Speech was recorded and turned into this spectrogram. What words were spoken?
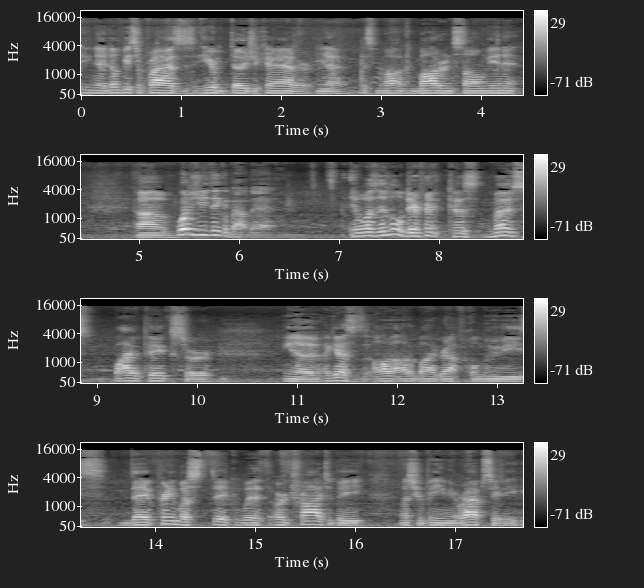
you know, don't be surprised to hear Doja Cat or you know this modern, modern song in it. Um, what did you think about that? it was a little different because most biopics or you know i guess auto- autobiographical movies they pretty much stick with or try to be unless you're Bohemian Rhapsody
